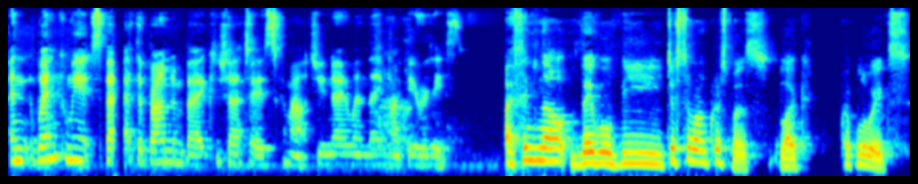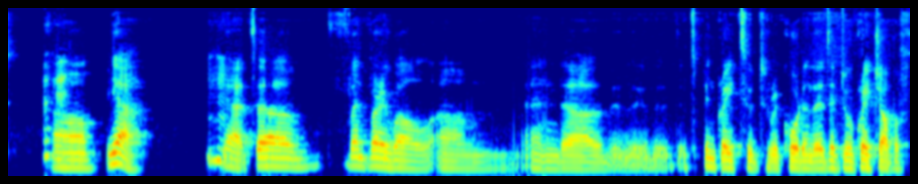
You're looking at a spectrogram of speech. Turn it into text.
And when can we expect the Brandenburg concertos to come out? Do you know when they might be released? I think now they will be just around Christmas, like a couple of weeks. Okay. Uh, yeah, mm-hmm. yeah, it uh, went very well, um, and uh, it's been great to, to record. And they, they do a great job of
